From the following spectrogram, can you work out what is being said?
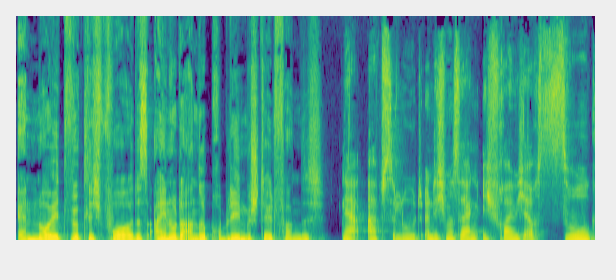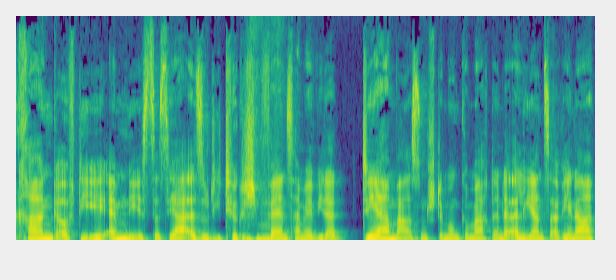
erneut wirklich vor das ein oder andere Problem gestellt, fand ich. Ja, absolut. Und ich muss sagen, ich freue mich auch so krank auf die EM nächstes Jahr. Also die türkischen mhm. Fans haben ja wieder dermaßen Stimmung gemacht in der Allianz Arena.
